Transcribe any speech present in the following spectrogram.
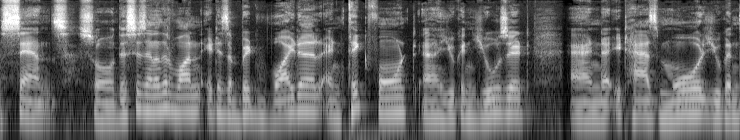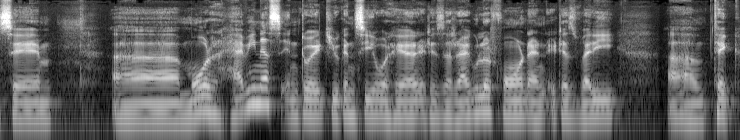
sans. So this is another one. It is a bit wider and thick font. Uh, you can use it and it has more you can say uh, more heaviness into it. You can see over here it is a regular font and it is very um, thick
